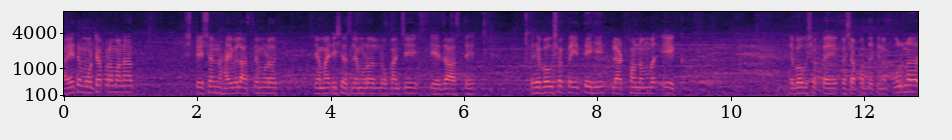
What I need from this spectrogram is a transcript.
आणि इथे मोठ्या प्रमाणात स्टेशन हायवेला असल्यामुळं एम आय डी सी असल्यामुळं लोकांची ये जा असते. हे बघू शकता इथेही प्लॅटफॉर्म नंबर एक. हे बघू शकता हे कशा पद्धतीनं पूर्ण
